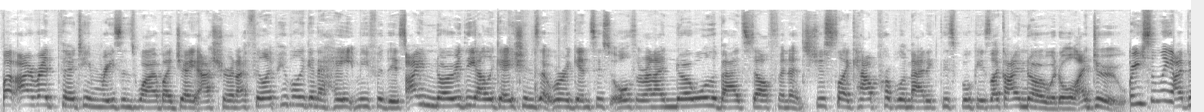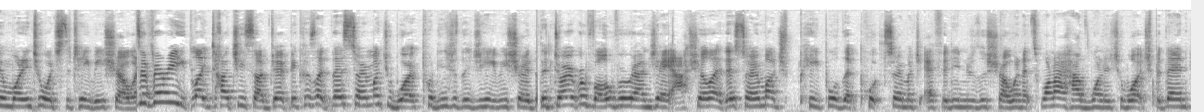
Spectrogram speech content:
But I read 13 Reasons Why by Jay Asher and I feel like people are going to hate me for this. I know the allegations that were against this author and I know all the bad stuff and it's just like how problematic problematic this book is. Like, I know it all. I do. Recently, I've been wanting to watch the TV show. It's a very, like, touchy subject because, like, there's so much work put into the TV show that don't revolve around Jay Asher. Like, there's so much people that put so much effort into the show and it's one I have wanted to watch. But then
